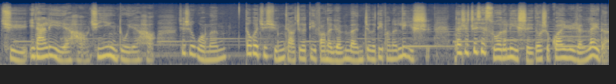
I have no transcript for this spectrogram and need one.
去意大利也好，去印度也好，就是我们都会去寻找这个地方的人文，这个地方的历史。但是这些所有的历史都是关于人类的，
